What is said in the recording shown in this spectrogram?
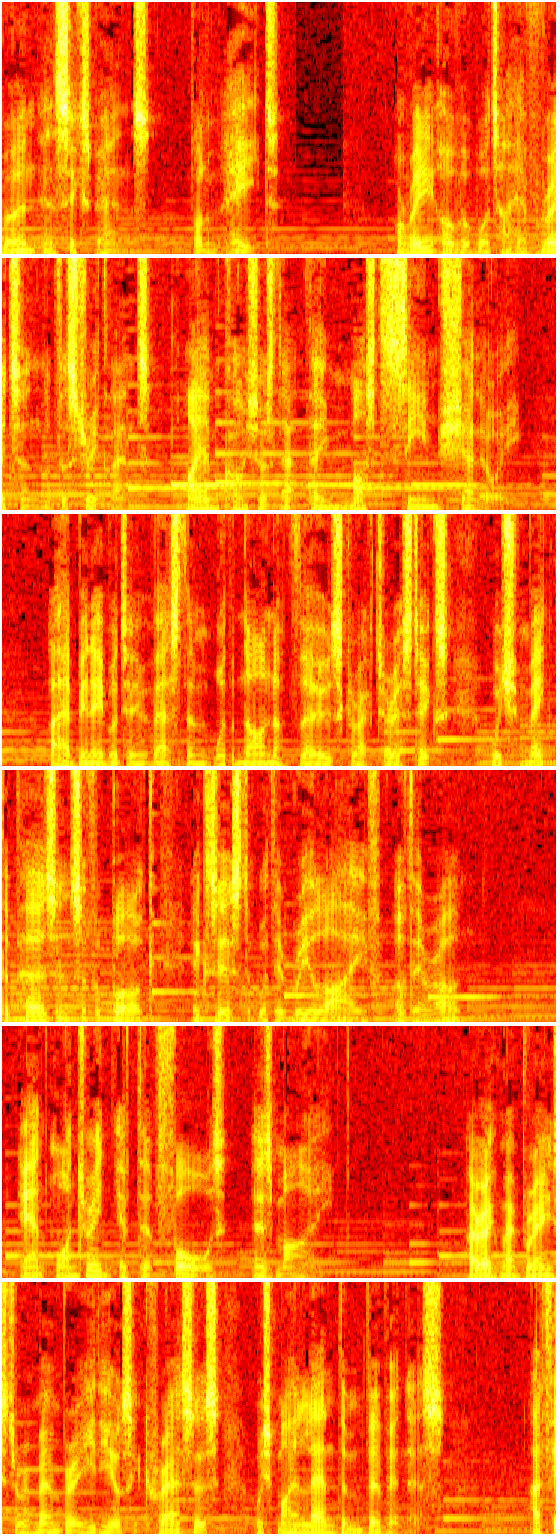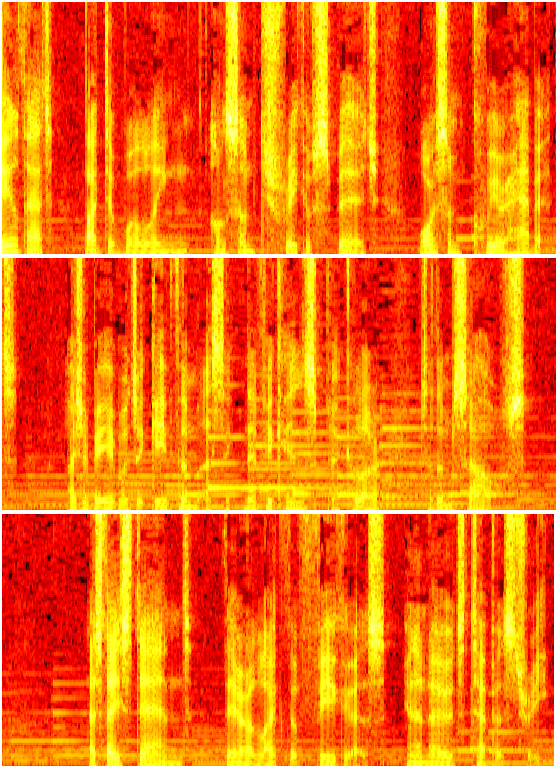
The Moon and Sixpence, Volume 8. On reading over what I have written of the Stricklands, I am conscious that they must seem shadowy. I have been able to invest them with none of those characteristics which make the persons of a book exist with a real life of their own, and wondering if the fault is mine. I rack my brains to remember idiosyncrasies which might lend them vividness. I feel that by dwelling on some trick of speech or some queer habit, I should be able to give them a significance peculiar to themselves. As they stand, they are like the figures in an old tapestry.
